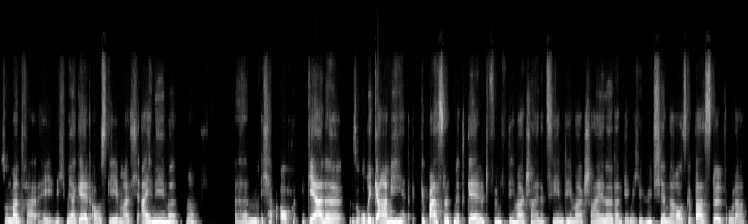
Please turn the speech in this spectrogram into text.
so ein Mantra, hey, nicht mehr Geld ausgeben, als ich einnehme. Ne? Ähm, ich habe auch gerne so Origami gebastelt mit Geld, 5 D-Mark-Scheine, 10 D-Mark-Scheine, dann irgendwelche Hütchen daraus gebastelt oder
